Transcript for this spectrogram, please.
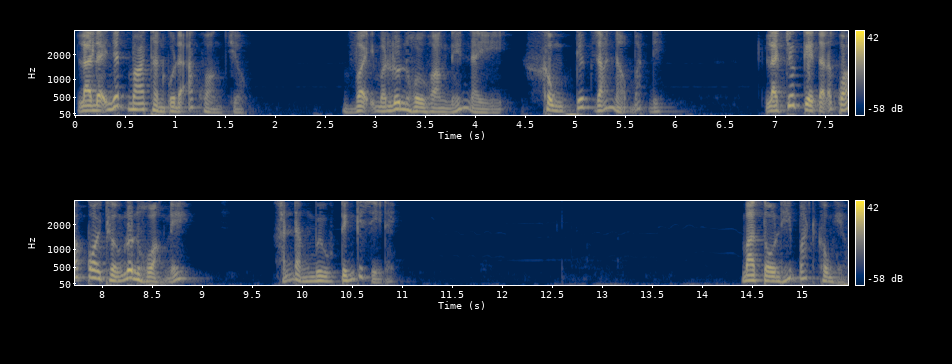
Là đệ nhất ma thần của đại ác hoàng triều. Vậy mà luân hồi hoàng đế này không tiếc giá nào bắt đi. Là trước kia ta đã quá coi thường luân hoàng đế. Hắn đang mưu tính cái gì đây? Ma tôn híp mắt không hiểu.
